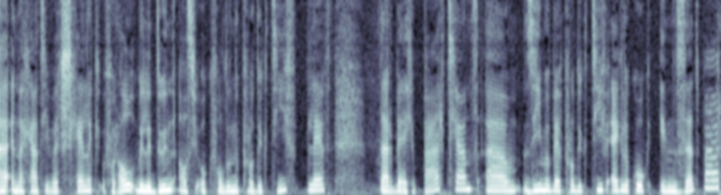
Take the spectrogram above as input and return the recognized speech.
Uh, en dat gaat je waarschijnlijk vooral willen doen als je ook voldoende productief blijft. Daarbij gepaardgaand uh, zien we bij productief eigenlijk ook inzetbaar.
